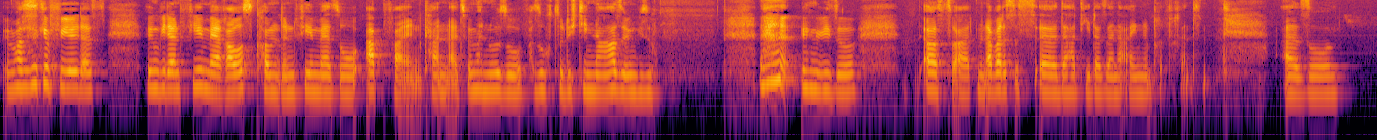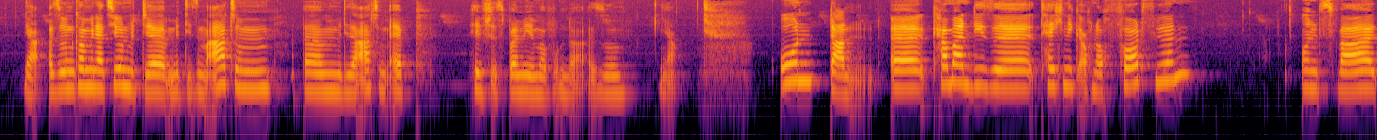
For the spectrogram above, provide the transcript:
immer das Gefühl, dass irgendwie dann viel mehr rauskommt und viel mehr so abfallen kann, als wenn man nur so versucht, so durch die Nase irgendwie so irgendwie so auszuatmen. Aber das ist, äh, da hat jeder seine eigenen Präferenzen. Also ja, also in Kombination mit der, mit diesem Atem, ähm, mit dieser Atem-App hilft es bei mir immer Wunder. Also ja. Und dann äh, kann man diese Technik auch noch fortführen. Und zwar,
